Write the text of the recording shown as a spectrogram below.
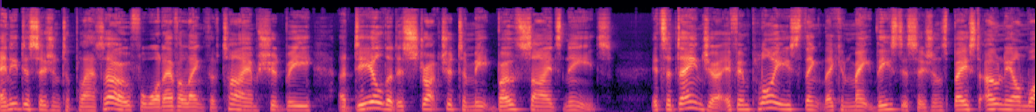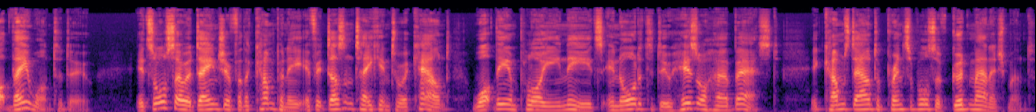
Any decision to plateau for whatever length of time should be a deal that is structured to meet both sides' needs. It's a danger if employees think they can make these decisions based only on what they want to do. It's also a danger for the company if it doesn't take into account what the employee needs in order to do his or her best. It comes down to principles of good management.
